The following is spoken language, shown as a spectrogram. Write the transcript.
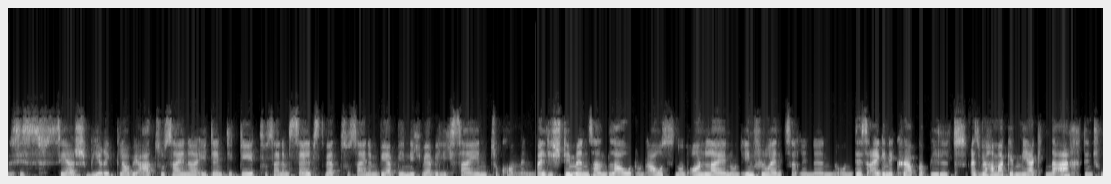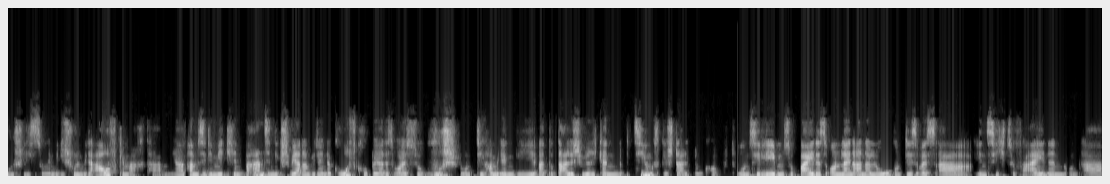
es ist sehr schwierig, glaube ich, auch zu seiner Identität, zu seinem Selbstwert, zu seinem Wer bin ich, wer will ich sein, zu kommen. Weil die Stimmen sind laut und außen und online und Influencerinnen und das eigene Körperbild. Also wir haben auch gemerkt, nach den Schulschließungen, wie die Schulen wieder aufgemacht haben, ja, haben sie die Mädchen wahnsinnig schwer dann wieder in der Großgruppe. Ja, das war alles so wusch und die haben irgendwie eine totale Schwierigkeit in der Beziehung Beziehungsgestaltung gehabt. Und sie leben so beides online analog und das alles auch in sich zu vereinen und auch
